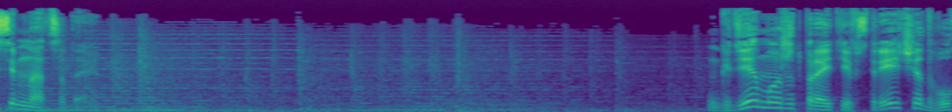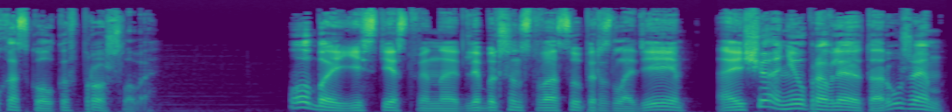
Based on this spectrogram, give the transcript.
17. Где может пройти встреча двух осколков прошлого? Оба, естественно, для большинства суперзлодеи, а еще они управляют оружием,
